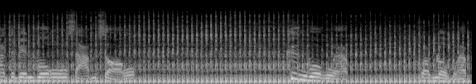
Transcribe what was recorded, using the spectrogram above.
น่าจะเป็นวงสามสองครึ่งวงนะครับ ความลมครับ โ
